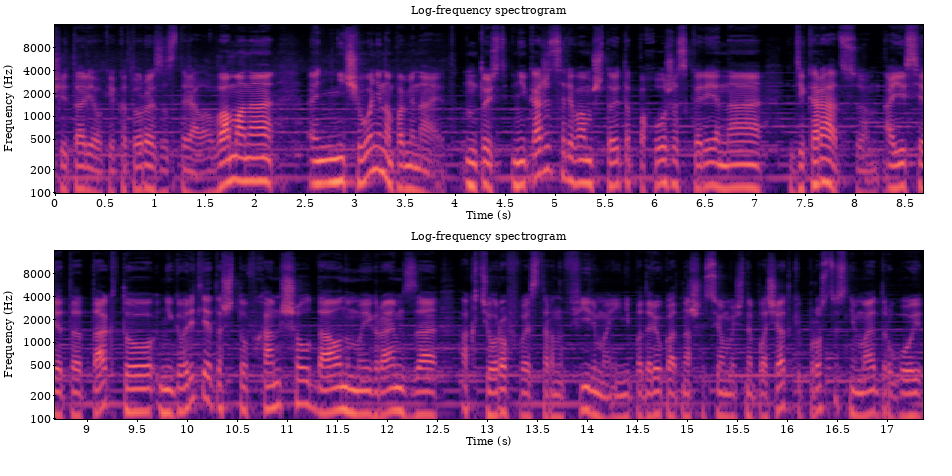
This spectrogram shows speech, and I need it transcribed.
летающей тарелке, которая застряла вам она э, ничего не напоминает? Ну, то есть, не кажется ли вам, что это похоже скорее на декорацию? А если это так, то не говорит ли это, что в Хан Showdown мы играем за актеров вестерн-фильма и неподалеку от нашей съемочной площадки просто снимают другой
